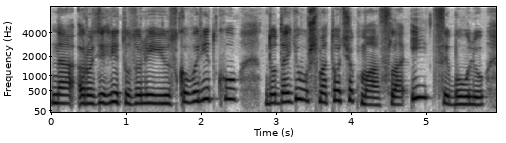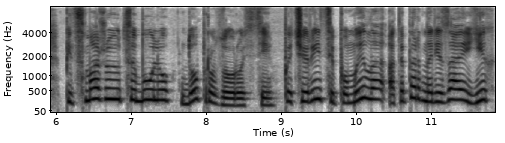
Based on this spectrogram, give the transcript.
На розігріту з олією сковорідку додаю шматочок масла і цибулю. Підсмажую цибулю до прозорості. Печериці помила, а тепер нарізаю їх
